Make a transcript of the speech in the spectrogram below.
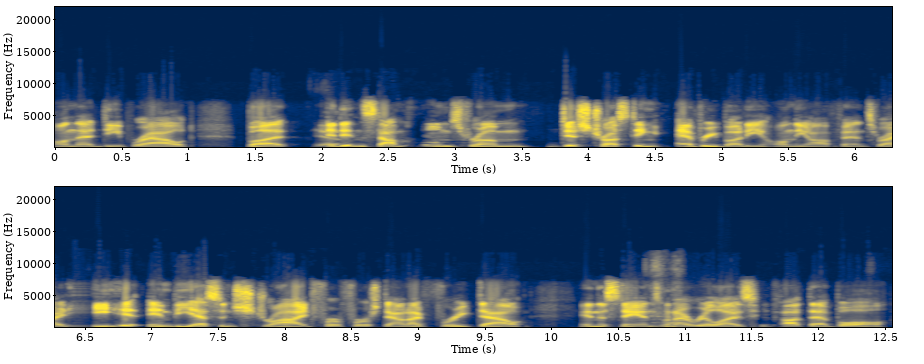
on that deep route, but yep. it didn't stop Holmes from distrusting everybody on the offense, right? He hit MVS in stride for a first down. I freaked out in the stands when I realized he caught that ball.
